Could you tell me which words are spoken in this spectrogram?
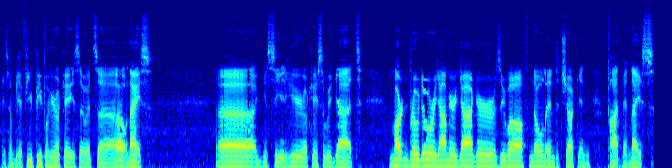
There's going to be a few people here. Okay, so it's, uh, oh, nice. Uh, you can see it here. Okay, so we got Martin Brodeur, Jaromir Jagr, Zubov, Nolan, Tkachuk, and Potvin. Nice.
